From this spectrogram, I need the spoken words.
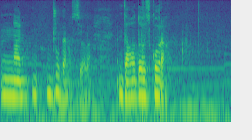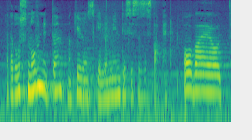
на джубено си ова. Да, од озгора Така да основните македонски елементи си се застапени. Ова е од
